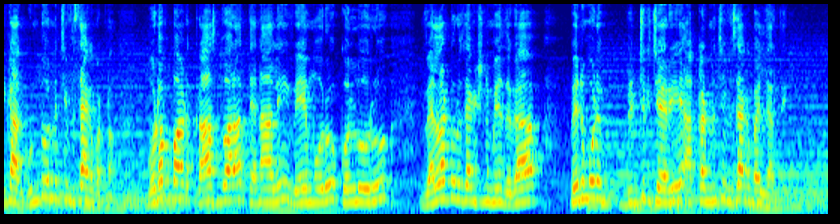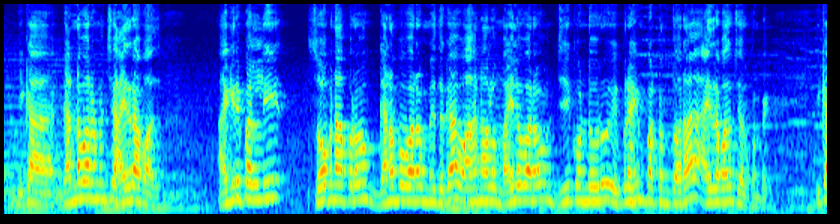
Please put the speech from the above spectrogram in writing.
ఇక గుంటూరు నుంచి విశాఖపట్నం. బుడంపాడు క్రాస్ ద్వారా తెనాలి వేమూరు కొల్లూరు వెల్లటూరు జంక్షన్ మీదుగా పెనుమూడి బ్రిడ్జికి చేరి అక్కడి నుంచి విశాఖ బయలుదేరుతాయి. ఇక గన్నవరం నుంచి హైదరాబాద్ అగిరిపల్లి శోభనాపురం గణపవరం మీదుగా వాహనాలు మైలవరం జీకొండూరు ఇబ్రహీంపట్నం ద్వారా హైదరాబాద్ చేరుకుంటాయి. ఇక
